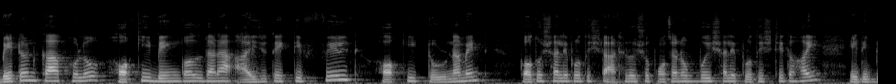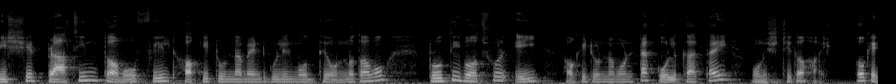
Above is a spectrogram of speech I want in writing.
বেটন কাপ হলো হকি বেঙ্গল দ্বারা আয়োজিত একটি ফিল্ড হকি টুর্নামেন্ট কত সালে প্রতিষ্ঠা আঠেরোশো পঁচানব্বই সালে প্রতিষ্ঠিত হয়। এটি বিশ্বের প্রাচীনতম ফিল্ড হকি টুর্নামেন্টগুলির মধ্যে অন্যতম। প্রতি বছর এই হকি টুর্নামেন্টটা কলকাতায় অনুষ্ঠিত হয়। ওকে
